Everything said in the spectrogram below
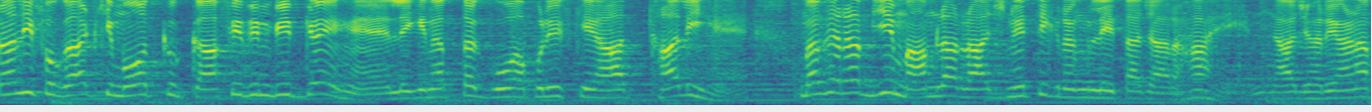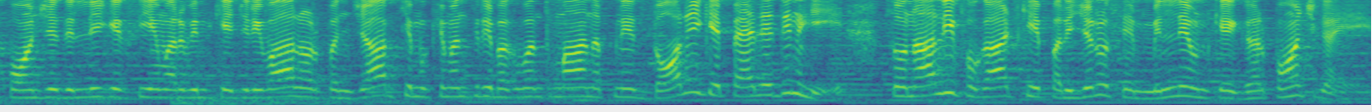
सोनाली फोगाट की मौत को काफ़ी दिन बीत गए हैं, लेकिन अब तक गोवा पुलिस के हाथ खाली है। मगर अब ये मामला राजनीतिक रंग लेता जा रहा है। आज हरियाणा पहुँचे दिल्ली के सीएम अरविंद केजरीवाल और पंजाब के मुख्यमंत्री भगवंत मान अपने दौरे के पहले दिन ही सोनाली फोगाट के परिजनों से मिलने उनके घर पहुँच गए।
